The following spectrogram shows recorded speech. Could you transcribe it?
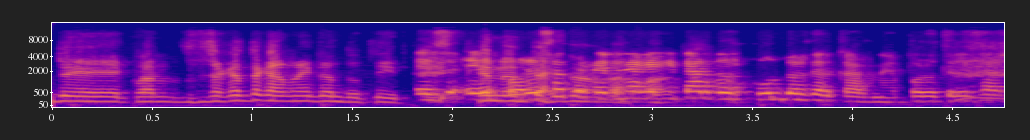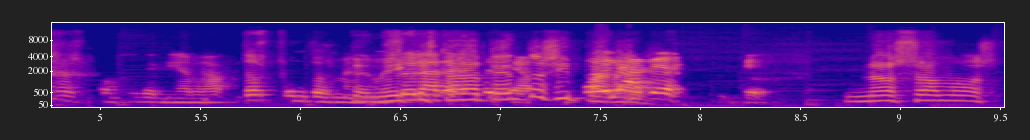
de cuando sacaste carnet de conducir. Es- no por eso te tendría que quitar dos puntos del carnet, por utilizar esas cosas de mierda. Dos puntos menos. Tenéis Soy que estar de- atentos y parar. de- No somos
